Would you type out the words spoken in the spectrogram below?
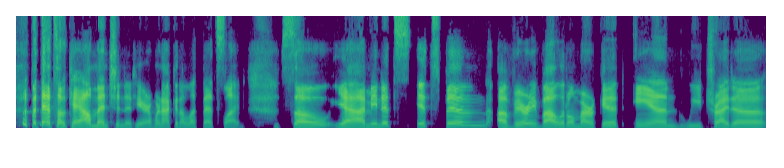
but that's okay. I'll mention it here. We're not going to let that slide. So yeah, I mean it's it's been a very volatile market, and we try to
